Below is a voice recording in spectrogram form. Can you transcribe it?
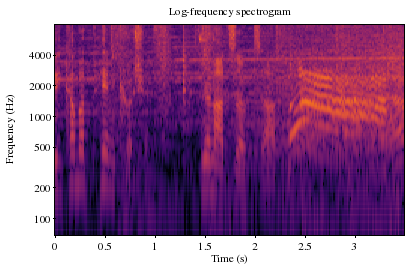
Become a pincushion. You're not so tough. Heads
